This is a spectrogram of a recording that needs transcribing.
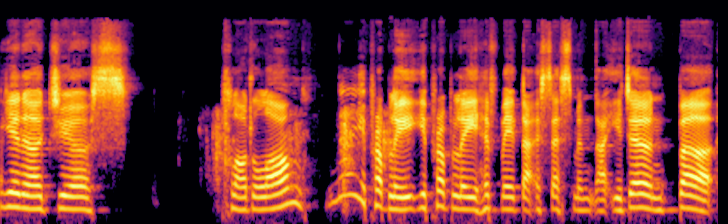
you know, just plod along, no, you probably you probably have made that assessment that you don't. But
